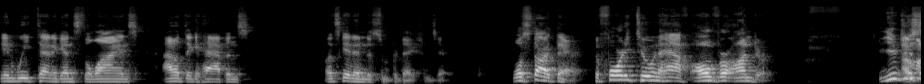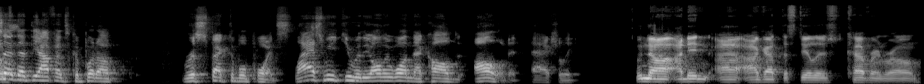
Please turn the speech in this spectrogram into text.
in week 10 against the Lions. I don't think it happens. Let's get into some predictions here. We'll start there. The 42 and a half over under. You just said that the offense could put up respectable points. Last week, you were the only one that called all of it, actually. No, I didn't. I, I got the Steelers covering wrong.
